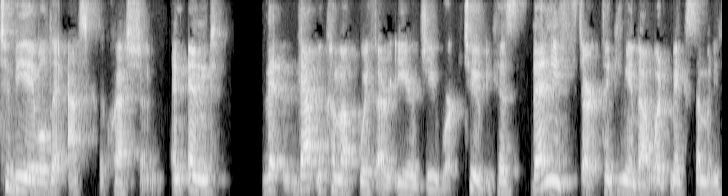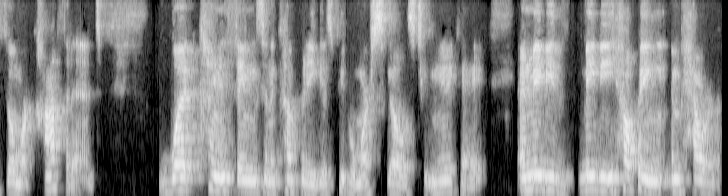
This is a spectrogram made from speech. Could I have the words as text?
to be able to ask the question. And, and that, that will come up with our erg work too because then you start thinking about what makes somebody feel more confident what kind of things in a company gives people more skills to communicate and maybe maybe helping empower the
